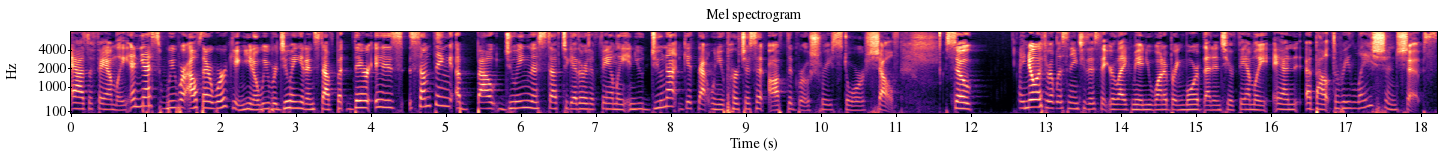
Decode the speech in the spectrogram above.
as a family. And yes, we were out there working, you know, we were doing it and stuff, but there is something about doing this stuff together as a family, and you do not get that when you purchase it off the grocery store shelf. So, I know if you're listening to this that you're like me and you want to bring more of that into your family and about the relationships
